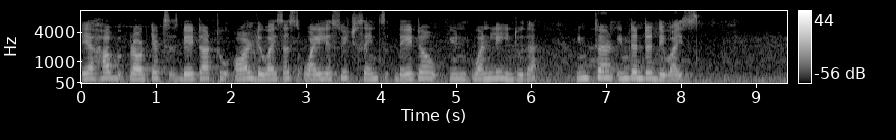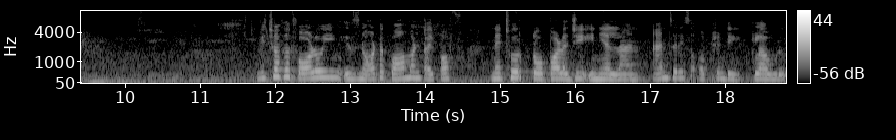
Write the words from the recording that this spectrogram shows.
A hub broadcasts data to all devices while a switch sends data in only into the inter- intended device. Which of the following is not a common type of network topology in a LAN? Answer is option D cloud.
